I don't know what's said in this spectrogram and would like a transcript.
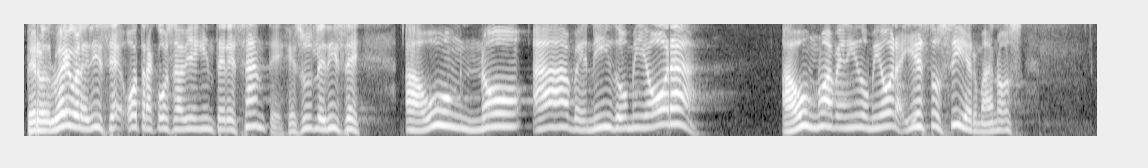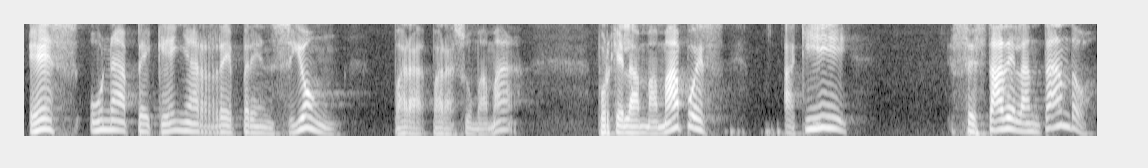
Pero luego le dice otra cosa bien interesante. Jesús le dice, aún no ha venido mi hora. Aún no ha venido mi hora. Y esto sí, hermanos, es una pequeña reprensión para, para su mamá. Porque la mamá, pues, aquí se está adelantando.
